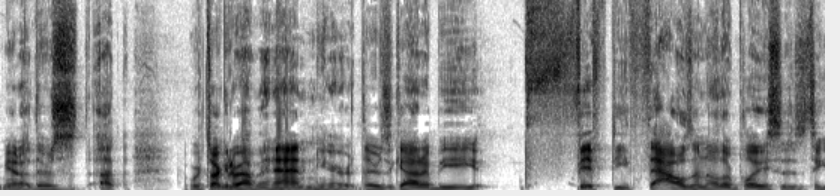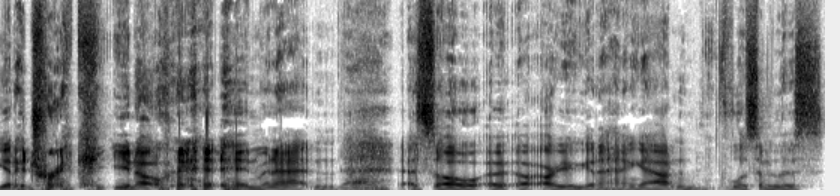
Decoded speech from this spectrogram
You know, there's uh, we're talking about Manhattan here. There's got to be fifty thousand other places to get a drink. You know, in Manhattan. Yeah. So, uh, are you going to hang out and listen to this?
